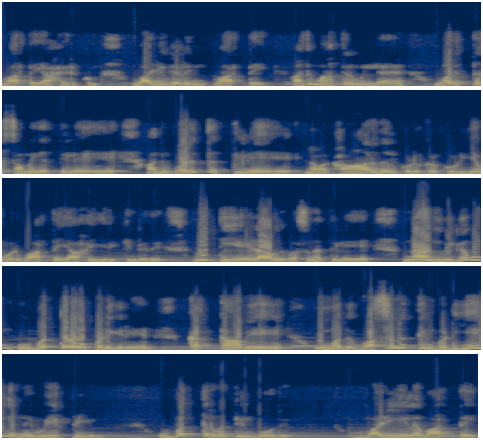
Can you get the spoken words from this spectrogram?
வார்த்தையாக இருக்கும். வழிகளின் வார்த்தை. அது மாத்திரமில்ல வருத்த சமயத்திலே அந்த வருத்தத்திலே நமக்கு ஆறுதல் கொடுக்கக்கூடிய ஒரு வார்த்தையாக இருக்கின்றது. நூற்றி ஏழாவது வசனத்திலே நான் மிகவும் உபத்திரவப்படுகிறேன். கர்த்தாவே உமது வசனத்தின்படியே என்னை உயிர்ப்பியும். உபத்திரவத்தின் போது வழியில வார்த்தை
